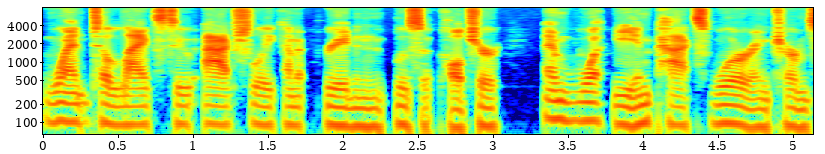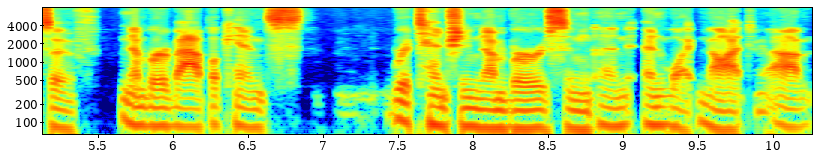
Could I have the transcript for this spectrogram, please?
went to lengths to actually kind of create an inclusive culture and what the impacts were in terms of number of applicants, retention numbers, and and, and whatnot. Um,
